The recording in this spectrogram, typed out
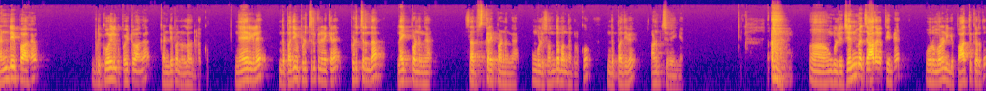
கண்டிப்பாக இப்படி கோயிலுக்கு போயிட்டு வாங்க. கண்டிப்பாக நல்லது நடக்கும். நேயர்களே இந்த பதிவு பிடிச்சிருக்குன்னு நினைக்கிறேன். பிடிச்சிருந்தா லைக் பண்ணுங்க. சப்ஸ்கிரைப் பண்ணுங்க. உங்களுடைய சொந்த பந்தங்களுக்கும் இந்த பதிவை அனுப்பிச்சு வைங்க. உங்களுடைய ஜென்ம ஜாதகத்தையுமே ஒரு முறை நீங்கள் பார்த்துக்கிறது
